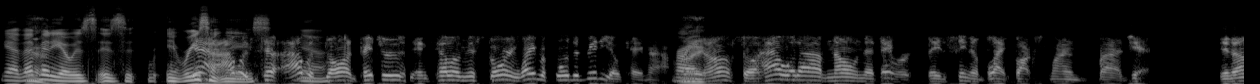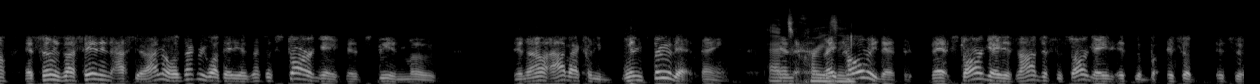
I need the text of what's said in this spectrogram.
Yeah, that Yeah. video is is in recent yeah, I was news. te- I was Yeah. drawing pictures and telling this story way before the video came out. Right. You know, so how would I have known that they were they'd seen a black box flying by a jet? You know, as soon as I seen it, I said, I know exactly what that is. That's a Stargate that's being moved. You know, I've actually went through that thing. That's and crazy. They told me that that Stargate is not just a Stargate. It's a it's a it's a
